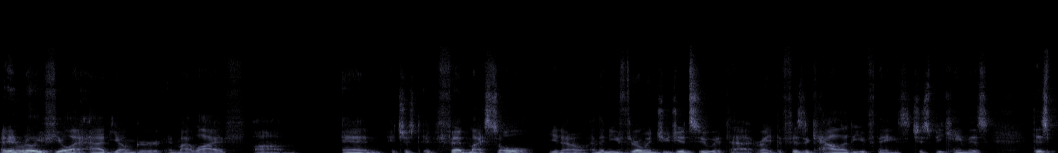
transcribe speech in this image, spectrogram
I didn't really feel I had younger in my life. Um, and it just it fed my soul, you know. And then you mm-hmm. throw in jujitsu with that, right? The physicality of things. It just became this this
